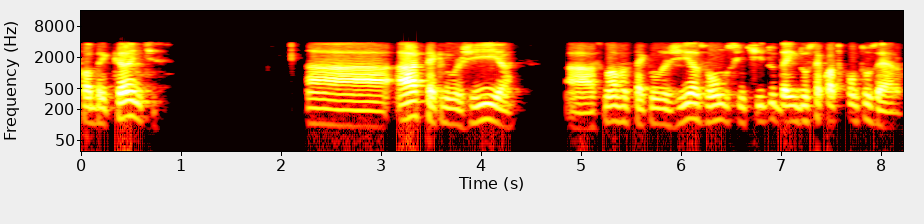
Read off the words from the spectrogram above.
fabricantes, a, a tecnologia, as novas tecnologias vão no sentido da indústria 4.0.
